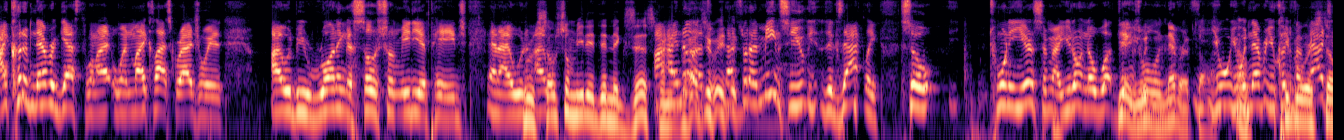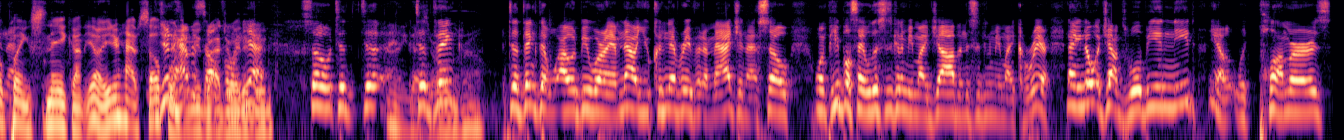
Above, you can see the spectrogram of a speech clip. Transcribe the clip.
I could have never guessed when I when my class graduated. I would be running a social media page, and I would. Dude, I, social media didn't exist when I you know that's, graduated. that's what I mean. So you exactly. So, 20 years from now, you don't know what things Yeah, you would will. never thought. You, you would never. You couldn't People were still that. playing Snake on. You know, you didn't have cell You didn't have when a you cell phone, yeah. dude. So to to, guys to think old, to think that I would be where I am now, you could never even imagine that. So when people say, "Well, this is going to be my job and this is going to be my career," now you know what jobs will be in need. You know, like plumbers,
